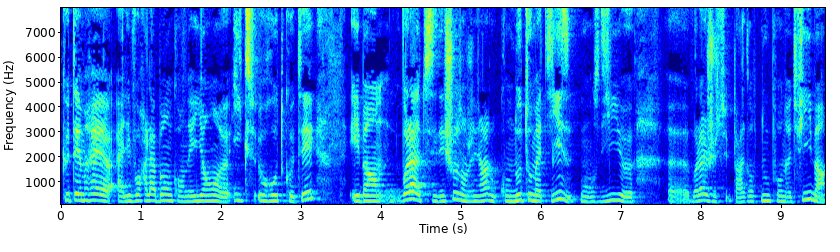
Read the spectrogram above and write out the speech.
que tu aimerais aller voir la banque en ayant euh, X euros de côté, et ben voilà, c'est des choses en général qu'on automatise, où on se dit, euh, euh, voilà, je par exemple, nous, pour notre fille, ben,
